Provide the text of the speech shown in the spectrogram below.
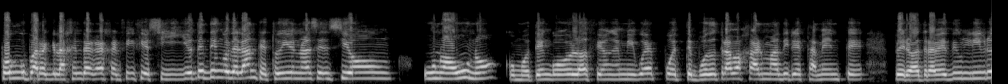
pongo para que la gente haga ejercicio, si yo te tengo delante, estoy en una sesión uno a uno, como tengo la opción en mi web, pues te puedo trabajar más directamente, pero a través de un libro,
